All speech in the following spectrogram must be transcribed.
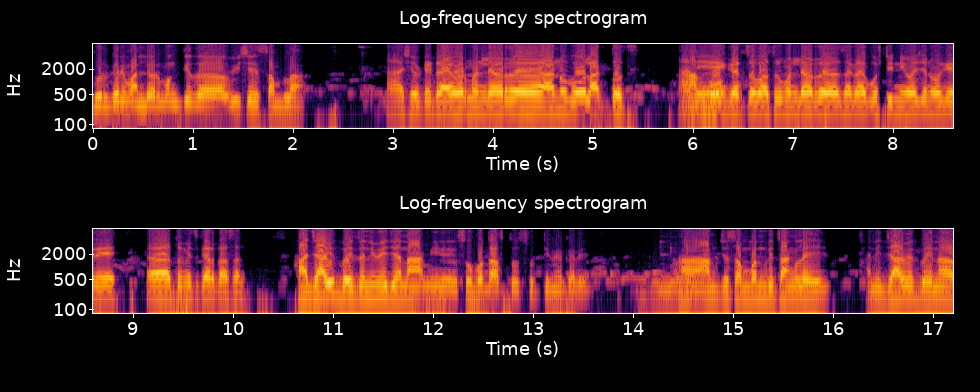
धुरकरी म्हणल्यावर मग तिथं विषय संपला. हा शेवटी ड्रायव्हर म्हणल्यावर अं, अनुभव लागतोच. आणि घरचं वासरू म्हणल्यावर अं, सगळ्या गोष्टी नियोजन वगैरे अं, तुम्हीच करत असाल. हा जावेद भाईचं निवेदन आम्ही सोबत असतो सुट्टी मेकर आहे. हा आमचे संबंध बी चांगले आहे. आणि जावेद भाईना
